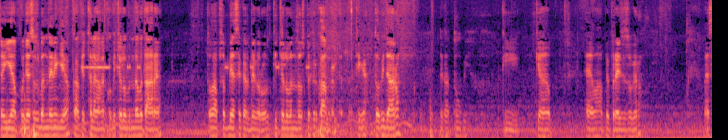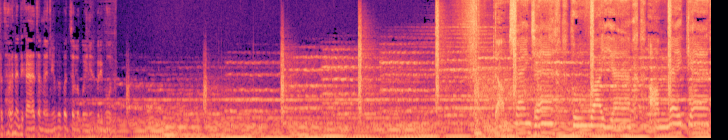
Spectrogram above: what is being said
चाहिए आपको। जैसे उस बंदे ने किया काफ़ी अच्छा लगा मेरे को कि चलो बंदा बता रहा है। तो आप सब भी ऐसे कर दे करो कि चलो बंदा उस पर फिर काम कर लेता है ठीक है? तो अभी जा रहा हूँ। दिखाता हूँ अभी कि क्या है वहाँ पे प्राइजेस वगैरह वैसे तो मैंने दिखाया था मेन्यू पे पर चलो कोई नहीं बड़ी बहुत I'm changing who I am. I'm making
